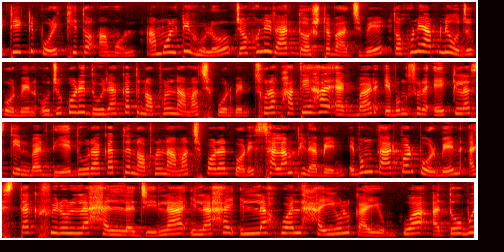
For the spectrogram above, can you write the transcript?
এটি একটি পরীক্ষিত আমল। আমলটি হলো, যখনই রাত দশটা বাজবে, তখনই আপনি অজু করবেন। অজু করে দুই রাকাত নফল নামাজ পড়বেন। সুরা ফাতিহা একবার এবং সুরা এক ক্লাস তিনবার দিয়ে দু রাকাত নফল নামাজ পড়ার পরে সালাম ফিরাবেন এবং তারপর পড়বেন আস্তাক ফিরুল্লাহ হাল্লাজি লা ইলাহা ইল্লাহুয়াল হাইউল কাইয়ুম ওয়া আতুবু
